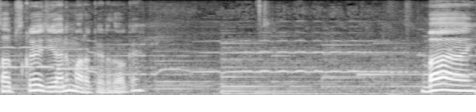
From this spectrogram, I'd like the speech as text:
സബ്സ്ക്രൈബ് ചെയ്യാനും മറക്കരുത് ഓക്കെ ബായ്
